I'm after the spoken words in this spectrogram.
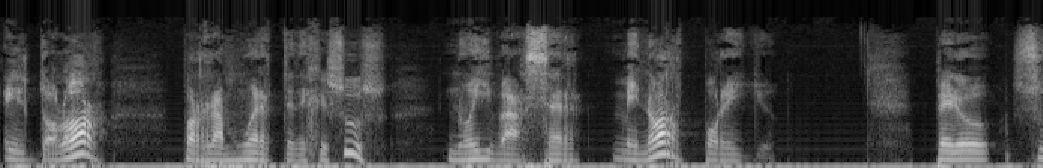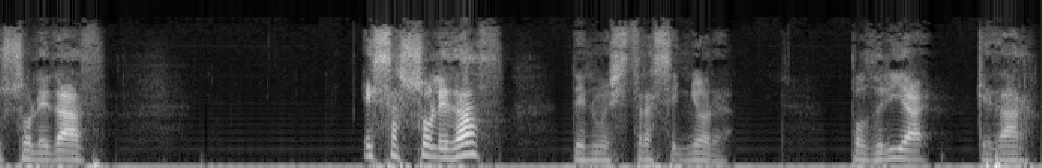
El dolor por la muerte de Jesús no iba a ser menor por ello. Pero su soledad, esa soledad de Nuestra Señora podría quedar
